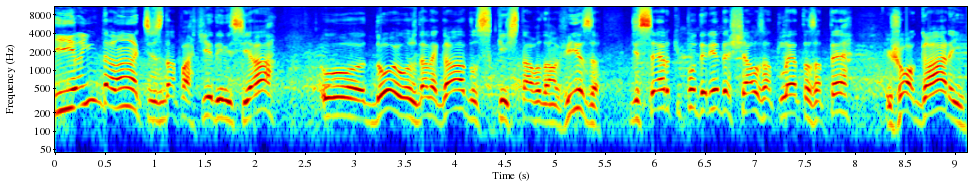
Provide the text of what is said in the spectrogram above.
e ainda antes da partida iniciar, o, do, os delegados que estavam da Anvisa disseram que poderia deixar os atletas até jogarem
